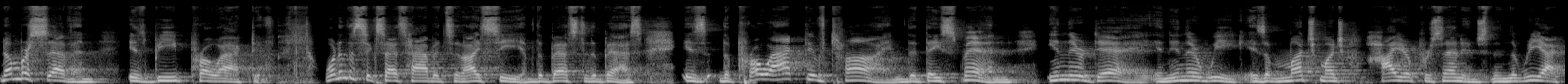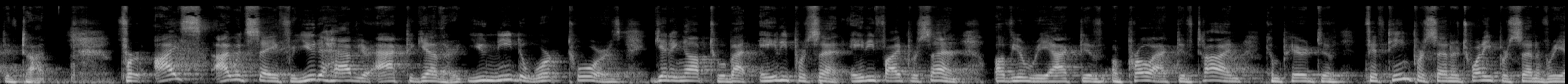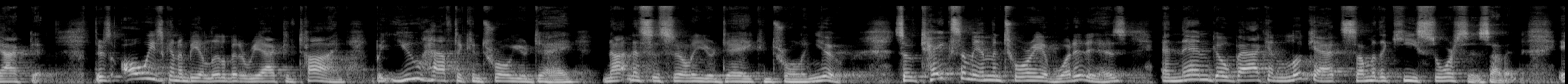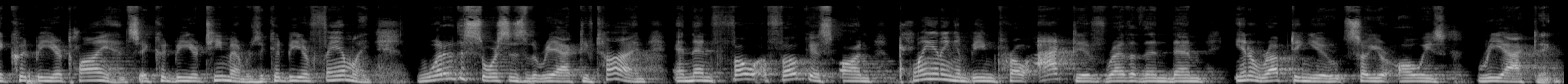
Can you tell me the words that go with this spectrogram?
Number seven is be proactive. One of the success habits that I see of the best of the best is the proactive time that they spend in their day and in their week is a much, much higher percentage than the reactive time. For I, I would say for you to have your act together, you need to work towards getting up to about 80%, 85% of your reactive or proactive time compared to 15% or 20% of reactive. There's always going to be a little bit of reactive time, but you have to control your day, not necessarily your day controlling you. So take some inventory of what it is and then go back and look at some of the key sources of it. It could be your clients. It could be your team members. It could be your family. What are the sources of the reactive time? And then fo- focus on planning and being proactive rather than them interrupting you so you're always reacting.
